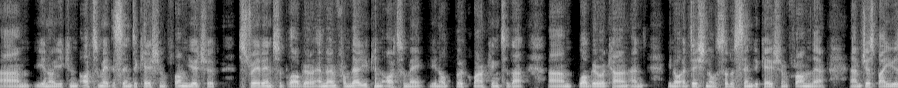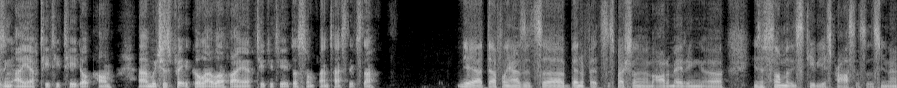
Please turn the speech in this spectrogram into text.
um, you know, you can automate the syndication from YouTube straight into Blogger, and then from there you can automate, you know, bookmarking to that um, Blogger account, and you know, additional sort of syndication from there, um, just by using ifttt.com, um, which is pretty cool. I love IFTTT; it does some fantastic stuff. Yeah, it definitely has its uh, benefits, especially in automating uh, you know, some of these tedious processes. You know.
